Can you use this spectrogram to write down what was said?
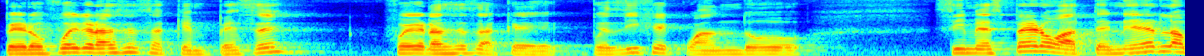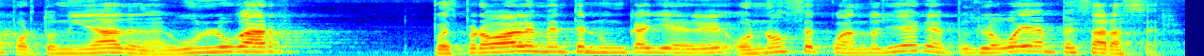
Pero fue gracias a que empecé, fue gracias a que, pues dije, cuando, si me espero a tener la oportunidad en algún lugar, pues probablemente nunca llegue o no sé cuándo llegue, pues lo voy a empezar a hacer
